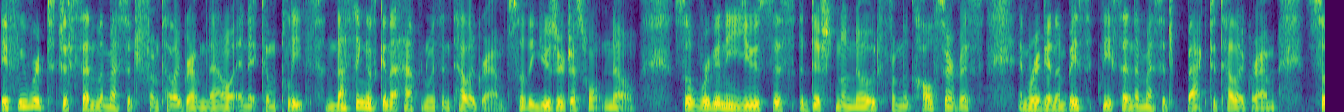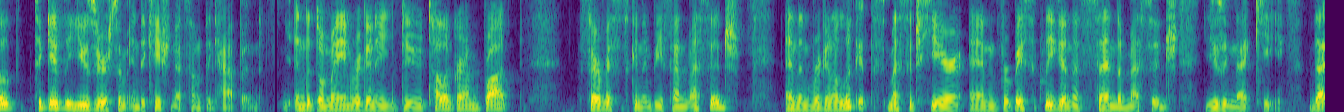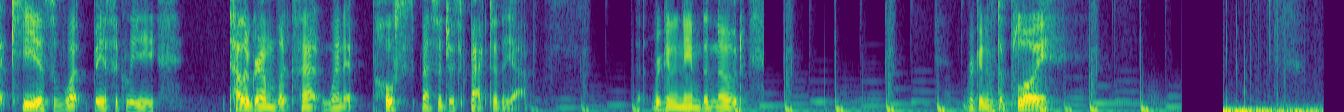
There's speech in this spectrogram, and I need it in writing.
if we were to just send the message from Telegram now and it completes, nothing is going to happen within Telegram. So the user just won't know. So we're going to use this additional node from the call service and we're going to basically send a message back to Telegram. So to give the user some indication that something happened. In the domain, we're going to do Telegram bot service is going to be send message. And then we're going to look at this message here and we're basically going to send a message using that key. That key is what basically Telegram looks at when it posts messages back to the app. We're going to name the node. We're going to deploy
